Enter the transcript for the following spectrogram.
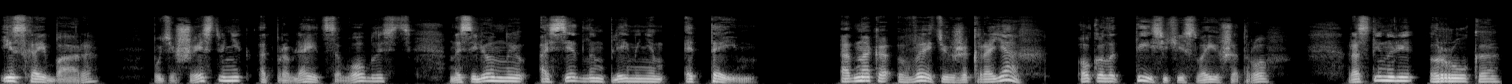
Из Хайбара путешественник отправляется в область, населенную оседлым племенем Этейм. Однако в этих же краях около тысячи своих шатров раскинули Рука,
